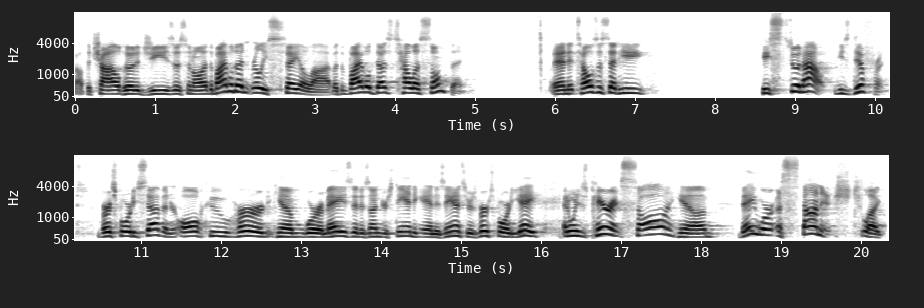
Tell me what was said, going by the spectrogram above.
about the childhood of Jesus and all that. The Bible doesn't really say a lot, but the Bible does tell us something. And it tells us that he he stood out. He's different. Verse 47 and all who heard him were amazed at his understanding and his answers. Verse 48 and when his parents saw him, they were astonished. Like,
